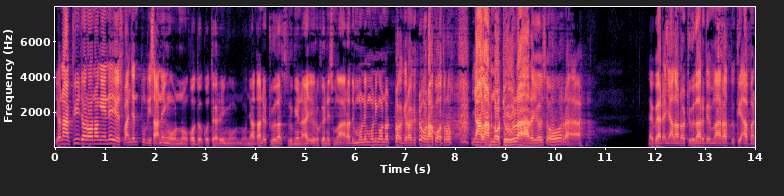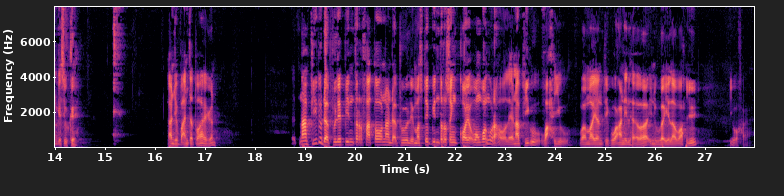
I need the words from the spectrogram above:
Ya Nabi cara ana ngene ya pancen tulisane ngono, kodok kodare ngono. Nyatane dolar sedurunge naik rogene semlarat, muni-muni ngono tok kira-kira ora kok terus nyalahno dolar ya ora. Lah kowe ada nyalahno dolar kowe melarat tuh apa nggih sugih. Kan yo pancet wae kan. Nabi itu tidak boleh pinter fatona, tidak boleh. Maksudnya pinter sing koyok wong wong ora oleh. Nabi ku wahyu. Wa mayantiku anil hawa in wa ila wahyu yuha.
